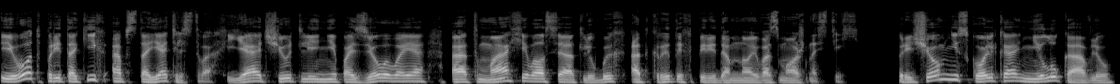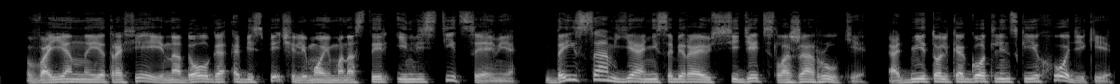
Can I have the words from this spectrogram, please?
И вот при таких обстоятельствах я, чуть ли не позевывая, отмахивался от любых открытых передо мной возможностей. Причем нисколько не лукавлю. Военные трофеи надолго обеспечили мой монастырь инвестициями, да и сам я не собираюсь сидеть сложа руки. Одни только готлинские ходики,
